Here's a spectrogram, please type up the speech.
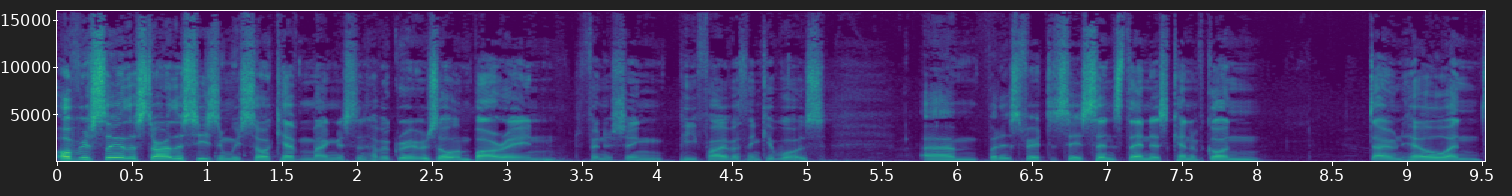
obviously at the start of the season we saw Kevin Magnussen have a great result in Bahrain, finishing P5 I think it was. Um, but it's fair to say since then it's kind of gone downhill, and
